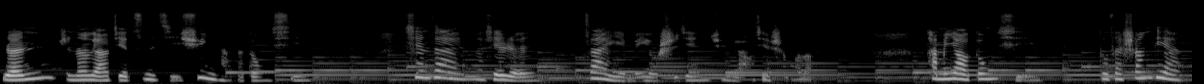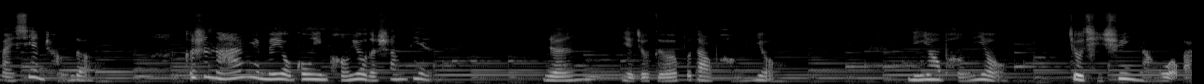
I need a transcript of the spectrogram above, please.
人只能了解自己驯养的东西。现在那些人再也没有时间去了解什么了。他们要东西。都在商店买现成的，可是哪儿也没有供应朋友的商店，人也就得不到朋友。你要朋友，就请驯养我吧。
